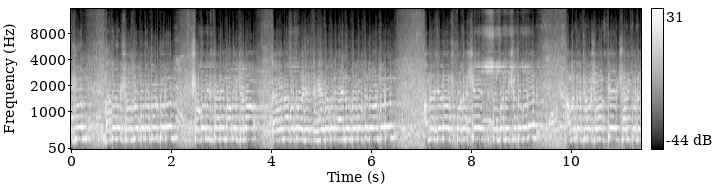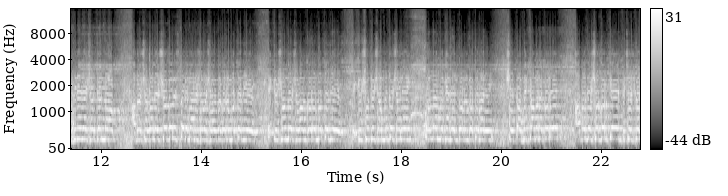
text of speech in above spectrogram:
আসুন মাদকের সহজলভ্যতা দূর করুন সকল স্থানে মাদক যেন ব্যবহার না করতে পারে সে ব্যাপারে আইনের ব্যবস্থা গ্রহণ করুন আমরা যেন প্রকাশ্যে তোমরা নিশ্চিত করুন আমাদের যুব সমাজকে সঠিক পথে ফিরিয়ে আসার জন্য আমরা সকলের সকল স্তরে মানুষ আমার সহায়তা করার মধ্যে দিয়ে, একটি সুন্দর সমাজ করার মধ্যে দিয়ে, একটি সুখী, সমৃদ্ধশালী, কল্যাণমুখী দেশ গঠন করতে পারি। সে টপিক কামনা করে আমাদের সকলকে, বিশেষ করে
